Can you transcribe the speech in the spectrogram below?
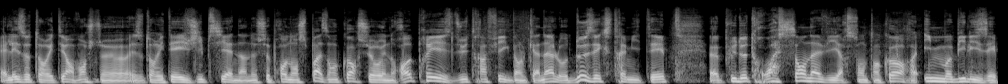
Les autorités, en revanche, euh, les autorités égyptiennes hein, ne se prononcent pas encore sur une reprise du trafic dans le canal aux deux extrémités. Euh, plus de 300 navires sont encore immobilisés.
